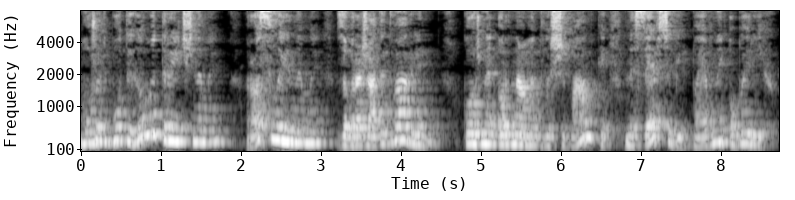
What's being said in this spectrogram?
можуть бути геометричними, рослинними, зображати тварин. Кожний орнамент вишиванки несе в собі певний оберіг.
